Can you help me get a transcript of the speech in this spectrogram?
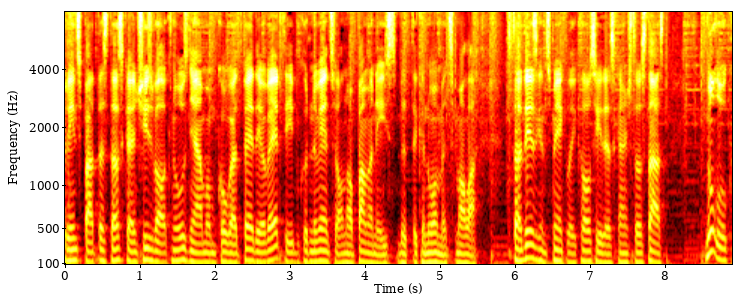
principā, tas tas, ka viņš izvelk no uzņēmuma kaut kādu pēdējo vērtību, kur neviens vēl nav pamanījis, bet tā, nomets malā. Tas diezgan smieklīgi klausīties, kā viņš to stāsta. Nu, lūk,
